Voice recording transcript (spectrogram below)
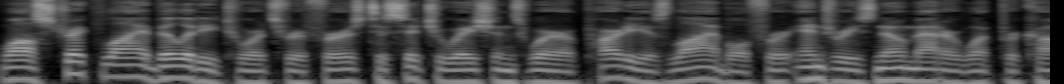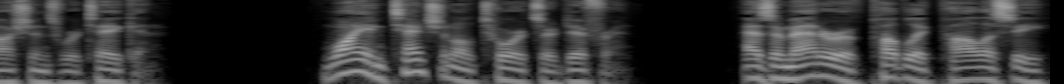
while strict liability torts refers to situations where a party is liable for injuries no matter what precautions were taken. Why intentional torts are different. As a matter of public policy,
